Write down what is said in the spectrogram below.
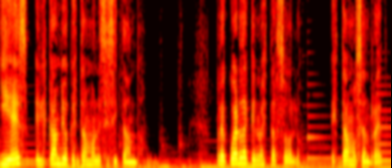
Y es el cambio que estamos necesitando. Recuerda que no estás solo, estamos en red.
